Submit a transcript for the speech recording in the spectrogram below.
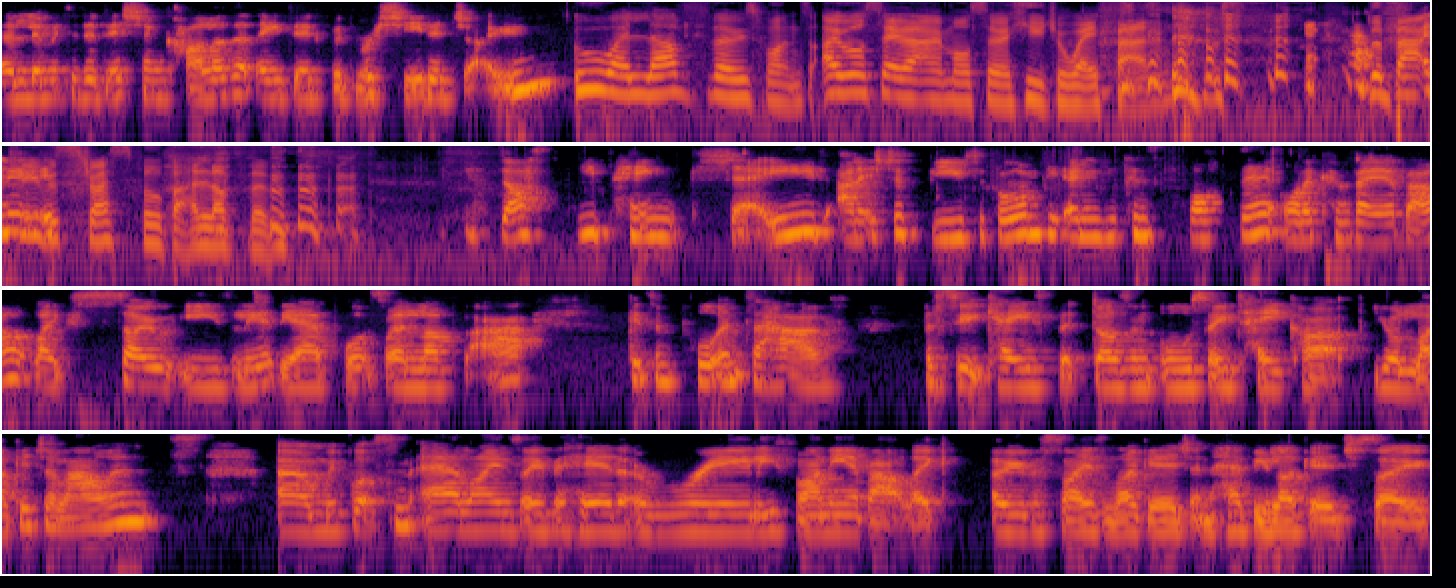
a limited edition color that they did with Rashida Jones. Ooh, I love those ones. I will say that I'm also a huge away fan. the battery it was stressful, but I love them. dusty pink shade and it's just beautiful and, and you can spot it on a conveyor belt like so easily at the airport so i love that. It's important to have a suitcase that doesn't also take up your luggage allowance. Um, we've got some airlines over here that are really funny about like oversized luggage and heavy luggage so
